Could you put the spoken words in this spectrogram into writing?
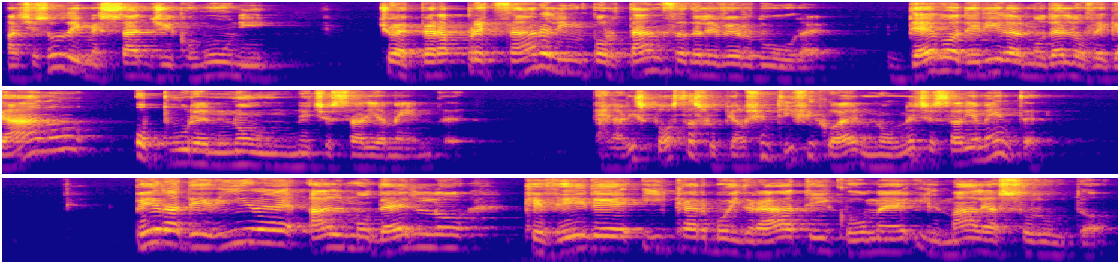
ma ci sono dei messaggi comuni, cioè per apprezzare l'importanza delle verdure devo aderire al modello vegano oppure non necessariamente? E la risposta sul piano scientifico è non necessariamente. Per aderire al modello che vede i carboidrati come il male assoluto,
